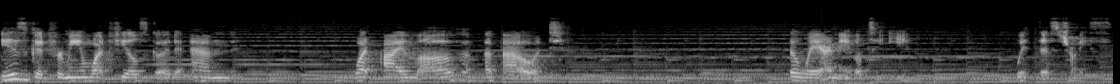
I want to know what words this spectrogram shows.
is good for me and what feels good and what I love about the way I'm able to eat with this choice.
